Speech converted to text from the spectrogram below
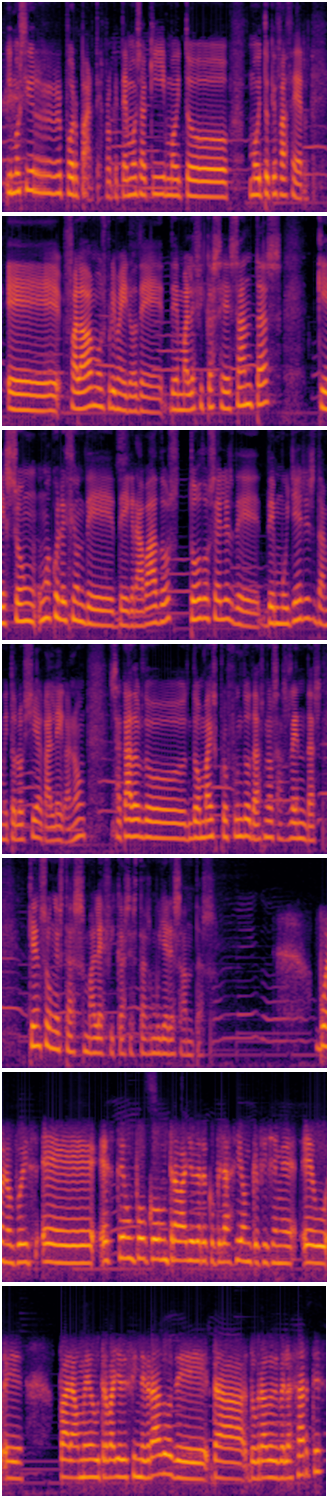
Imos ir por partes, porque temos aquí moito moito que facer. Eh, falábamos primeiro de, de Maléficas e Santas, que son unha colección de, de gravados, todos eles de, de mulleres da mitoloxía galega, non? Sacados do, do máis profundo das nosas lendas. Quen son estas maléficas, estas mulleres santas? Bueno, pois eh, este é un pouco un traballo de recopilación que fixen eh, eu eh, para o meu traballo de fin de grado de, da, do grado de Belas Artes.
